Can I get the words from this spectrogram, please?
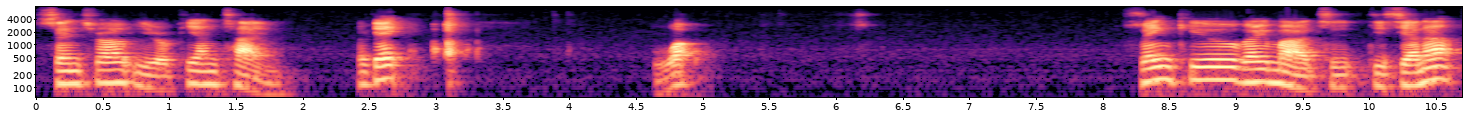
Central European Time. Okay? Wow. Thank you very much, Tiziana.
